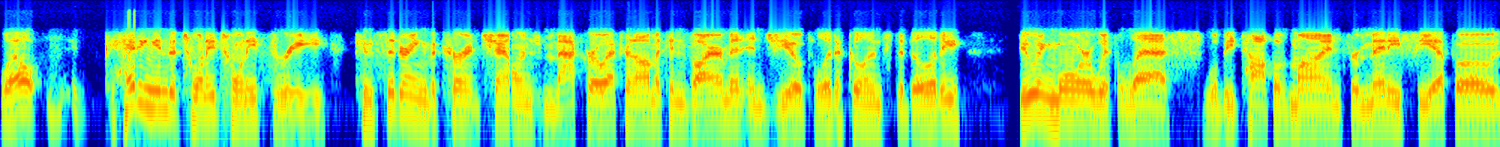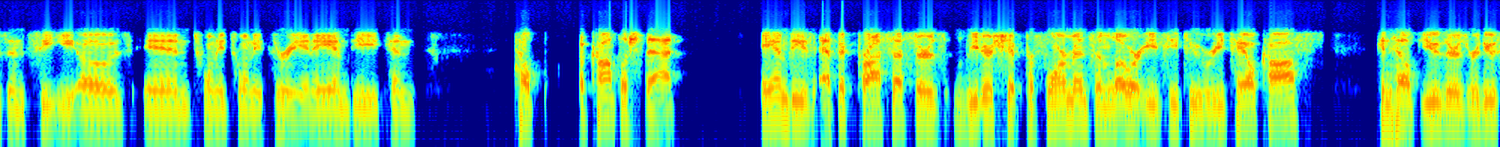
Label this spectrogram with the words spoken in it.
Well, heading into 2023, considering the current challenged macroeconomic environment and geopolitical instability, doing more with less will be top of mind for many CFOs and CEOs in 2023, and AMD can help accomplish that. AMD's EPYC processors, leadership performance, and lower EC2 retail costs can help users reduce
